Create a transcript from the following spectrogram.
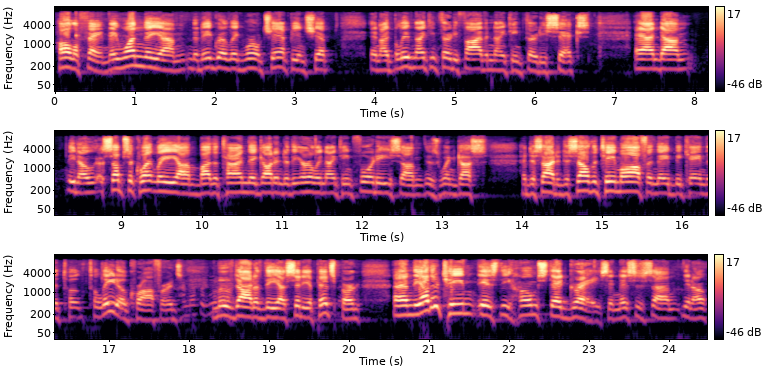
Hall of Fame. They won the um, the Negro League World Championship in, I believe, 1935 and 1936. And, um, you know, subsequently, um, by the time they got into the early 1940s, um, is when Gus had decided to sell the team off, and they became the to- Toledo Crawfords, moved out of the uh, city of Pittsburgh. And the other team is the Homestead Grays, and this is, um, you know,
